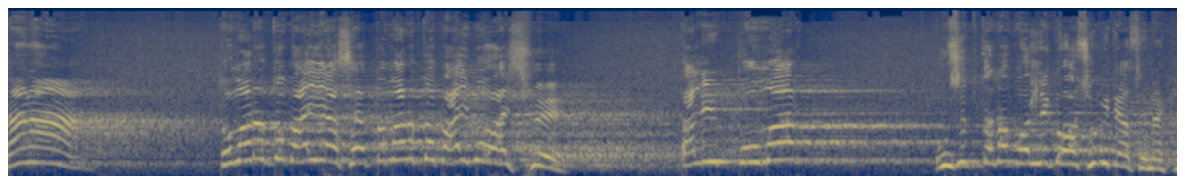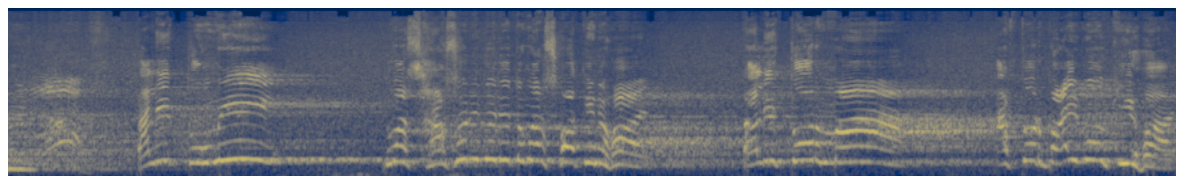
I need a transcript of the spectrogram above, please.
না না, তোমারও তো ভাই আছে, তোমারও তো ভাই বউ আসবে তাহলে তোমার উচিত কথা বললে কি অসুবিধা আছে নাকি? তাহলে তুমি, তোমার শাশুড়ি যদি তোমার সতীন হয়, তাহলে তোর মা আর তোর ভাই বউ কি হয়?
